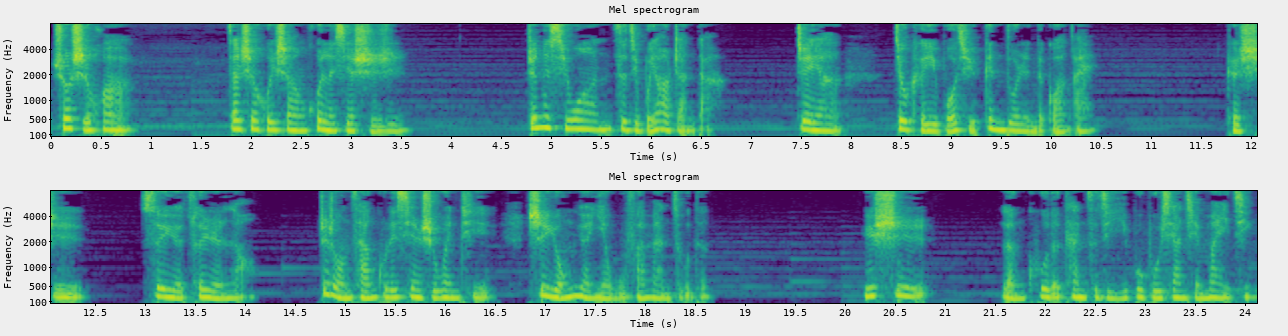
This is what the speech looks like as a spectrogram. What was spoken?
说实话。在社会上混了些时日，真的希望自己不要长大，这样就可以博取更多人的关爱。可是，岁月催人老，这种残酷的现实问题是永远也无法满足的。于是，冷酷的看自己一步步向前迈进，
